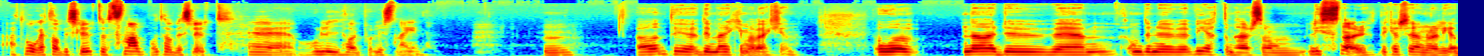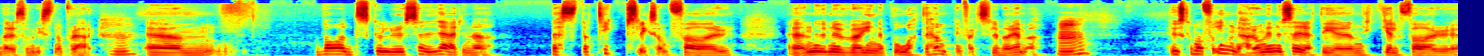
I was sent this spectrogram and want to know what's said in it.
att våga ta beslut och snabb på att ta beslut. Eh, och lyhörd på att lyssna in. Ja, det, det märker man verkligen. Och när du, eh, om du nu vet de här som lyssnar, det kanske är några ledare som lyssnar på det här. Eh, vad skulle du säga är dina bästa tips liksom för, eh, nu, nu var jag inne på återhämtning faktiskt till att börja med. Hur ska man få in det här? Om vi nu säger att det är en nyckel för eh,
